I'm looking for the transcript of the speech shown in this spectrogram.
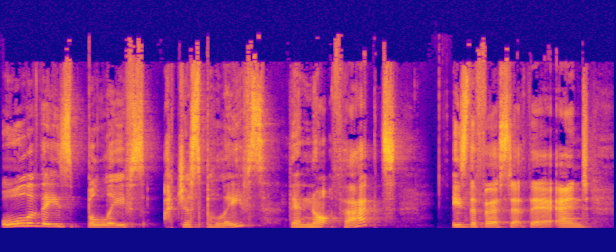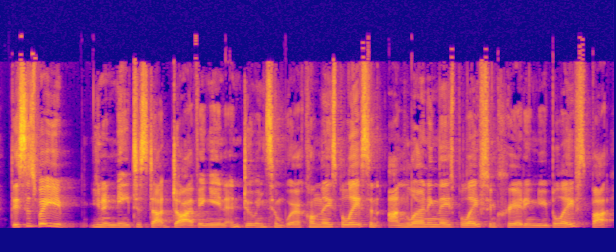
all of these beliefs are just beliefs, they're not facts, is the first step there. And this is where you you know need to start diving in and doing some work on these beliefs and unlearning these beliefs and creating new beliefs. But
